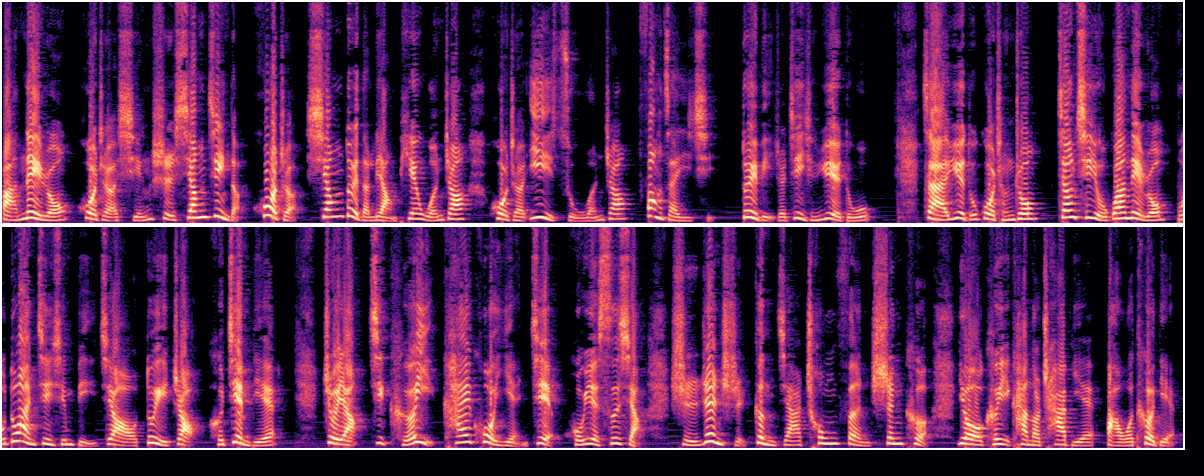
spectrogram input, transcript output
把内容或者形式相近的或者相对的两篇文章或者一组文章放在一起，对比着进行阅读。在阅读过程中，将其有关内容不断进行比较、对照和鉴别，这样既可以开阔眼界、活跃思想，使认识更加充分深刻，又可以看到差别、把握特点。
